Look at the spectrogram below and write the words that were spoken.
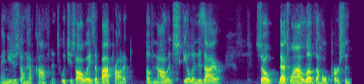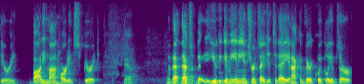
man, you just don't have confidence, which is always a byproduct of knowledge, skill, and desire. So that's why I love the whole person theory body, mind, heart, and spirit. Yeah. You know, that that's that, you could give me any insurance agent today, and I could very quickly observe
